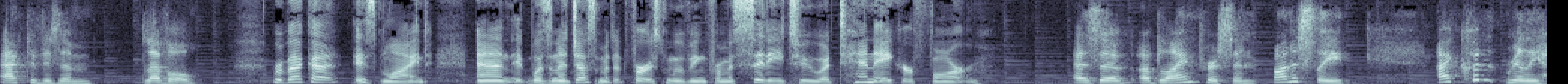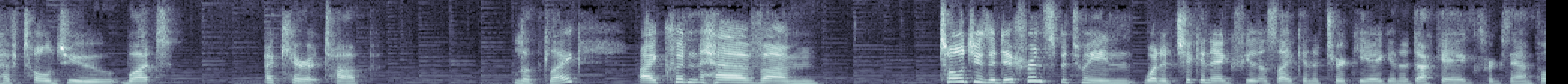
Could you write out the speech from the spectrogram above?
activism level Rebecca is blind, and it was an adjustment at first moving from a city to a 10 acre farm. As a, a blind person, honestly, I couldn't really have told you what a carrot top looked like. I couldn't have um, told you the difference between what a chicken egg feels like and a turkey egg and a duck egg, for example,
